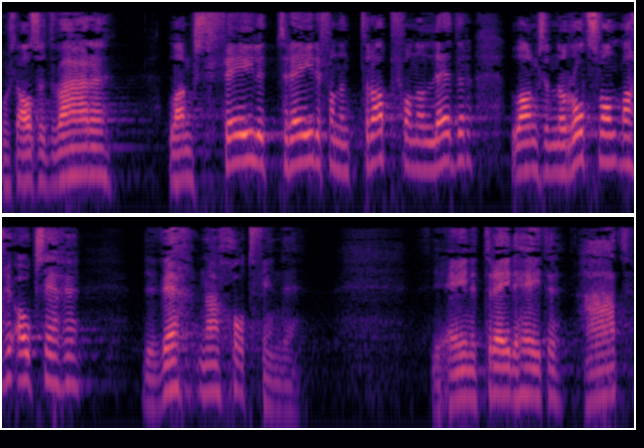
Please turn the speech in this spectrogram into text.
moest als het ware langs vele treden van een trap, van een ledder, langs een rotswand mag je ook zeggen, de weg naar God vinden. Die ene trede heette haat,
